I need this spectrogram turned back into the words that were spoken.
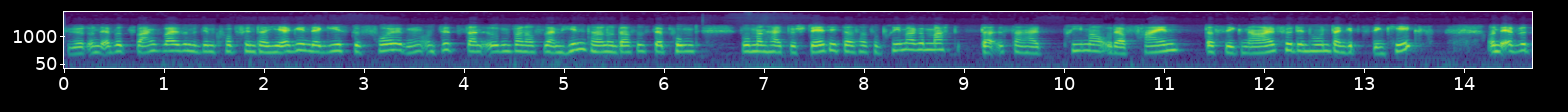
führt. Und er wird zwangsweise mit dem Kopf hinterhergehen, der Geste folgen und sitzt dann irgendwann auf seinem Hintern. Und das ist der Punkt, wo man halt bestätigt, das hast du prima gemacht. Da ist dann halt prima oder fein das Signal für den Hund. Dann gibt es den Keks. Und er wird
